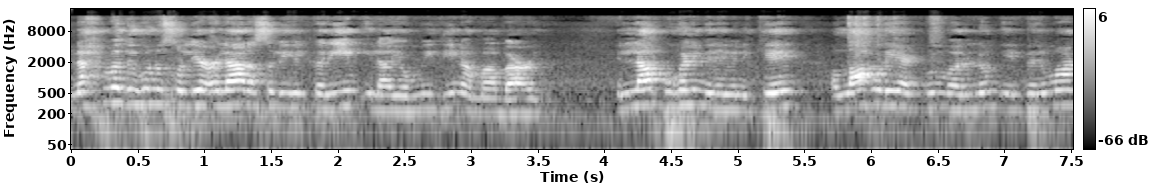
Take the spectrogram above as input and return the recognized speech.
نحمده نصلي على رسوله الكريم إلى يوم الدين أما بعد எல்லா புகழும் இறைவனுக்கே அல்லாஹுடைய அன்பும் அருளும் என் பெருமான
